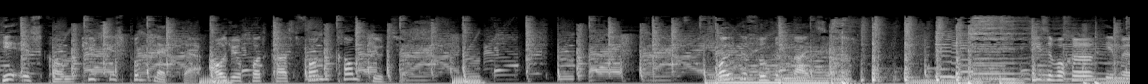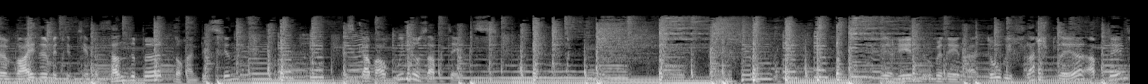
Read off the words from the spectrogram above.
Hier ist Computius.net, der Audiopodcast von Computius. Folge 35. Diese Woche gehen wir weiter mit dem Thema Thunderbird, noch ein bisschen. Es gab auch Windows-Updates. Wir reden über den Adobe Flash Player Update.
